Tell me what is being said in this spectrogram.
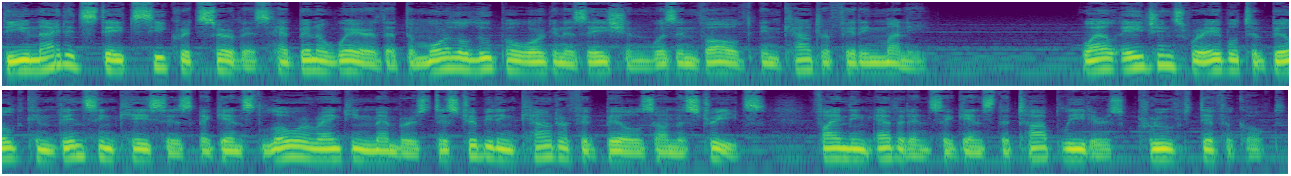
The United States Secret Service had been aware that the Morello Lupo organization was involved in counterfeiting money. While agents were able to build convincing cases against lower-ranking members distributing counterfeit bills on the streets, finding evidence against the top leaders proved difficult.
